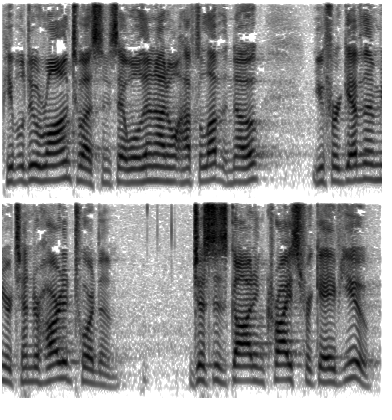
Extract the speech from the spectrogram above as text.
People do wrong to us and you say, Well, then I don't have to love them. No, you forgive them, you're tenderhearted toward them, just as God in Christ forgave you.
